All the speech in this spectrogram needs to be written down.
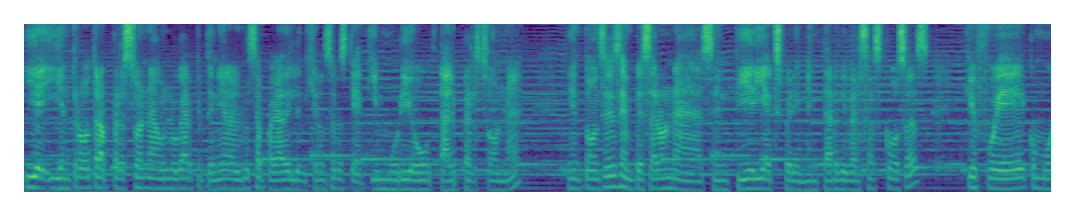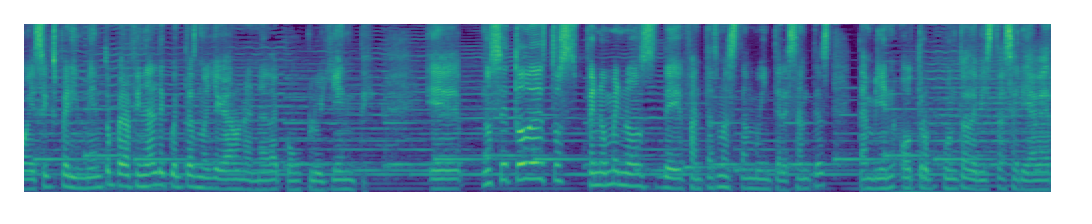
Y, entró otra persona a un lugar que tenía la luz apagada y le dijeron, ¿sabes que Aquí murió tal persona. Y entonces empezaron a sentir y a experimentar diversas cosas, que fue como ese experimento, pero a final de cuentas no llegaron a nada concluyente. Eh, no sé, todos estos fenómenos de fantasmas están muy interesantes. También otro punto de vista sería ver,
